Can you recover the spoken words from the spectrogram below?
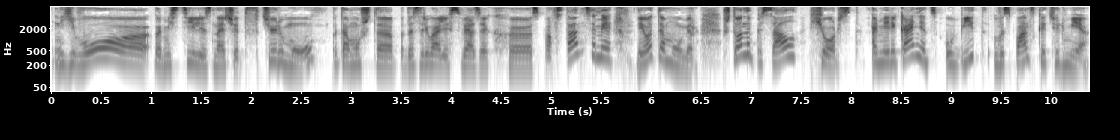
его поместили, значит, в тюрьму, потому что подозревали в связях э, с повстанцами, и он там умер. Что написал Хёрст? Американец убит в испанской тюрьме.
